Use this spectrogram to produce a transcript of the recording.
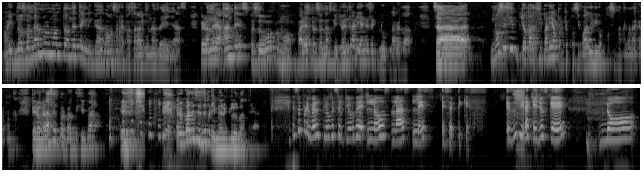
¿no? Y nos mandaron un montón de técnicas, vamos a repasar algunas de ellas. Pero Andrea, antes, pues hubo como varias personas que yo entraría en ese club, la verdad. O sea, no sé si yo participaría, porque pues igual y digo, pues no tengo nada que aportar, pero gracias por participar. Este, pero ¿cuál es ese primer club, Andrea? Ese primer club es el club de los, las, les escéptiques. Es decir, aquellos que no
